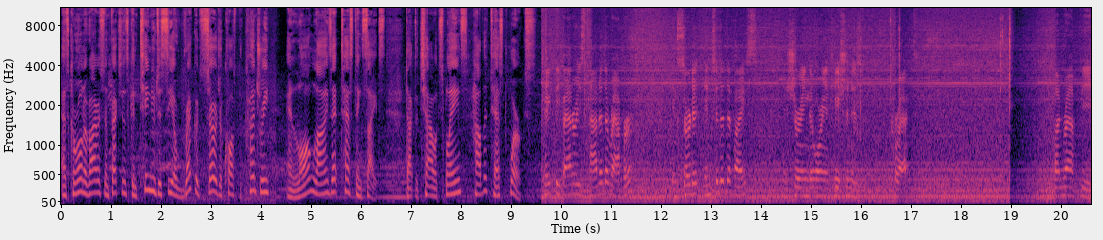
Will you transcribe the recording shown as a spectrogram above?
as coronavirus infections continue to see a record surge across the country and long lines at testing sites. Dr. Chow explains how the test works. Take the batteries out of the wrapper, insert it into the device, ensuring the orientation is correct. Unwrap the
